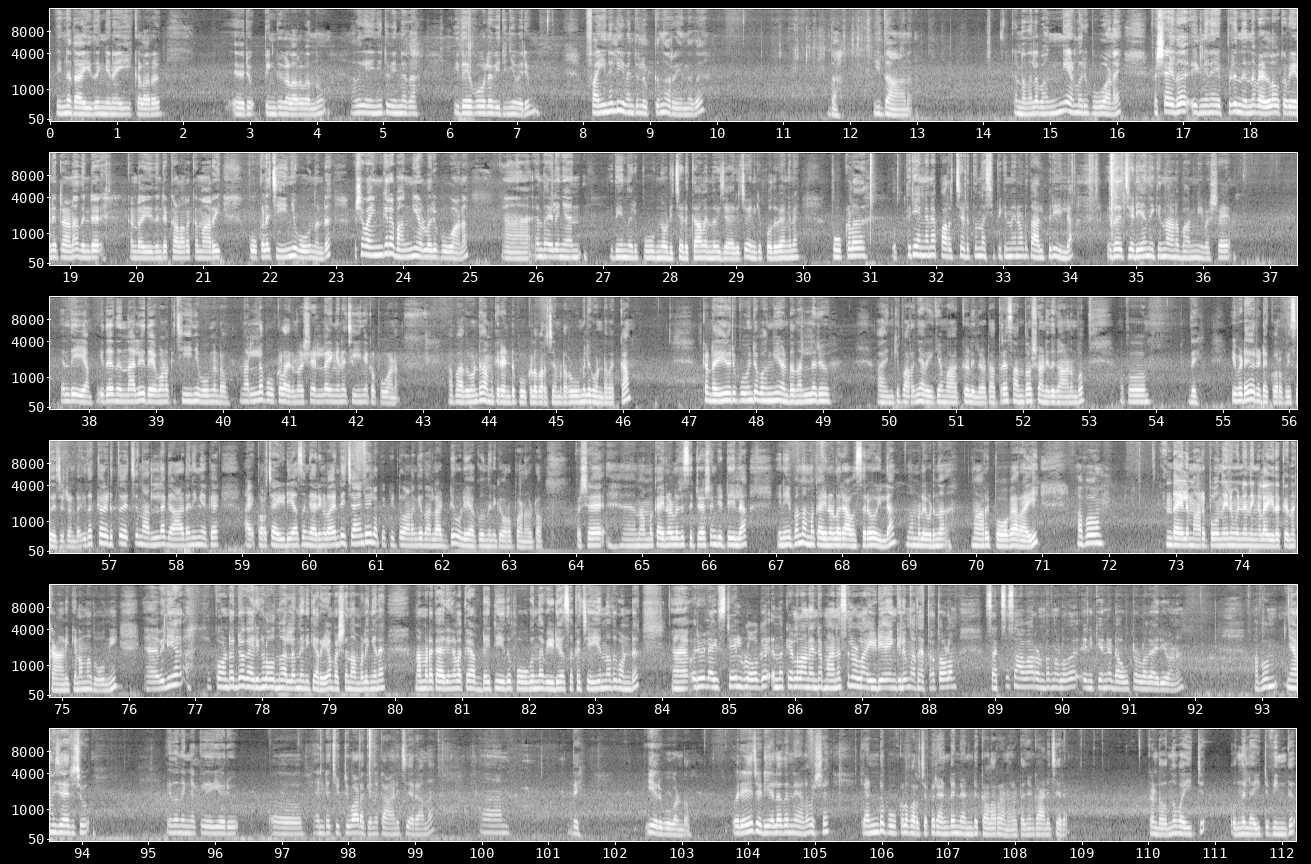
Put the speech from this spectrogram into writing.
പിന്നെ ദാ ഇതിങ്ങനെ ഈ കളറ് ഒരു പിങ്ക് കളറ് വന്നു. അത് കഴിഞ്ഞിട്ട് പിന്നെ ദാ ഇതേപോലെ വിരിഞ്ഞ് വരും. ഫൈനലി ഇവന്റെ ലുക്ക് എന്ന് പറയുന്നത് ഇതാ ഇതാണ്. കണ്ടോ നല്ല ഭംഗിയുള്ളൊരു പൂവാണേ. പക്ഷേ ഇത് ഇങ്ങനെ എപ്പോഴും നിന്ന് വെള്ളമൊക്കെ വീണിട്ടാണ് അതിന്റെ കണ്ടോ ഇതിന്റെ കളറൊക്കെ മാറി പൂക്കളെ ചീഞ്ഞു പോകുന്നുണ്ട്. പക്ഷെ ഭയങ്കര ഭംഗിയുള്ളൊരു പൂവാണ്. എന്തായാലും ഞാൻ ഇതിൽ നിന്നൊരു പൂ ഇങ്ങ് ഒടിച്ചെടുക്കാമെന്ന് വിചാരിച്ചു. എനിക്ക് പൊതുവേ അങ്ങനെ പൂക്കൾ ഒത്തിരി അങ്ങനെ പറിച്ചെടുത്ത് നശിപ്പിക്കുന്നതിനോട് താല്പര്യമില്ല. ഇത് ചെടിയെ നിൽക്കുന്നതാണ് ഭംഗി. പക്ഷേ എന്ത് ചെയ്യാം? ഇത് നിന്നാലും ഇതേ പോണൊക്കെ ചീഞ്ഞ് പോകും കണ്ടോ? നല്ല പൂക്കളായിരുന്നു. പക്ഷേ എല്ലാം ഇങ്ങനെ ചീഞ്ഞൊക്കെ പോവാണ്. അപ്പോൾ അതുകൊണ്ട് നമുക്ക് രണ്ട് പൂക്കൾ പറിച്ച് നമ്മുടെ റൂമിൽ കൊണ്ടുവെക്കാം. കണ്ടോ ഈ ഒരു പൂവിന്റെ ഭംഗി കണ്ടോ? നല്ലൊരു ആ എനിക്ക് പറഞ്ഞറിയിക്കാൻ വാക്കുകളില്ല കേട്ടോ. അത്രയും സന്തോഷമാണ് ഇത് കാണുമ്പോൾ അപ്പോൾ ദേ ഇവിടെ ഒരു ഡെക്കോർ പീസ് വെച്ചിട്ടുണ്ട്. ഇതൊക്കെ എടുത്ത് വെച്ച് നല്ല ഗാർഡനിങ് ഒക്കെ കുറച്ച് ഐഡിയാസും കാര്യങ്ങളും എന്റെ കയ്യിലൊക്കെ കിട്ടുവാണെങ്കിൽ നല്ല അടിപൊളിയാക്കുമെന്ന് എനിക്ക് ഉറപ്പാണ് കേട്ടോ. പക്ഷേ നമുക്ക് അതിനുള്ളൊരു സിറ്റുവേഷൻ കിട്ടിയില്ല. ഇനിയിപ്പം നമുക്ക് അതിനുള്ളൊരു അവസരവും ഇല്ല. നമ്മളിവിടുന്ന് മാറിപ്പോകാറായി. അപ്പോൾ എന്തായാലും മാറിപ്പോകുന്നതിന് മുന്നേ നിങ്ങളെ ഇതൊക്കെ ഒന്ന് കാണിക്കണം എന്ന് തോന്നി വലിയ കോണ്ടന്റോ കാര്യങ്ങളോ ഒന്നും അല്ലെന്ന് എനിക്കറിയാം. പക്ഷേ നമ്മളിങ്ങനെ നമ്മുടെ കാര്യങ്ങളൊക്കെ അപ്ഡേറ്റ് ചെയ്ത് പോകുന്ന വീഡിയോസൊക്കെ ചെയ്യുന്നത് കൊണ്ട് ഒരു ലൈഫ് സ്റ്റൈൽ വ്ളോഗ് എന്നൊക്കെയുള്ളതാണ് എന്റെ മനസ്സിലുള്ള ഐഡിയ എങ്കിലും അത് എത്രത്തോളം സക്സസ് ആവാറുണ്ടെന്നുള്ളത് എനിക്ക് തന്നെ ഡൗട്ടുള്ള കാര്യമാണ്. അപ്പം ഞാൻ വിചാരിച്ചു ഇത് നിങ്ങൾക്ക് ഈ ഒരു എന്റെ ചുറ്റുപാടൊക്കെ ഒന്ന് കാണിച്ചു തരാമെന്ന് ദേ ഈ ഒരു പൂ കണ്ടോ? ഒരേ ചെടിയില തന്നെയാണ്. പക്ഷെ രണ്ട് പൂക്കൾ പറിച്ചപ്പോൾ രണ്ടും രണ്ട് കളറാണ് കേട്ടോ ഞാൻ കാണിച്ചു തരാം. കണ്ടോ? ഒന്ന് വൈറ്റ് ഒന്ന് ലൈറ്റ് പിങ്ക്.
